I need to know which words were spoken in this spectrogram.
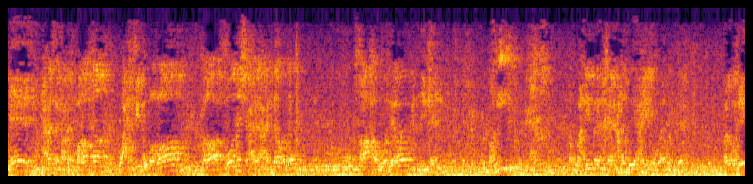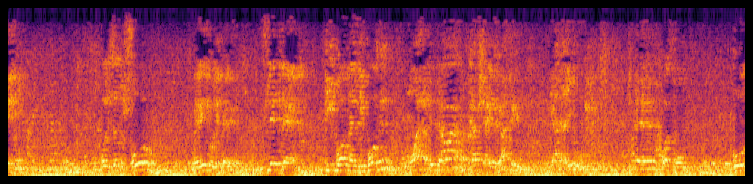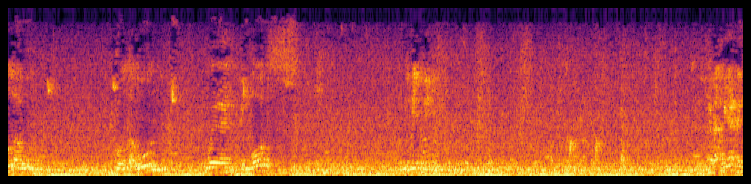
لازم. يعني مثلا فرضنا واحد فيكم باباه خلاص هو ماشي على على الدواء ده. وبصراحة هو دواء ابن كان رهيب وبعدين بقى خان على أبويا عينه بقى وبتاع. فاروح إيه كل ست شهور ويا ريت كل ثلاثة slit لأن في corneal deposit نوقف الدواء ما تخافش هيرجع تاني. يعني هيروح. آه هو اسمه Cordarone Cordarone والقرص 200 مللي كمان بيعمل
